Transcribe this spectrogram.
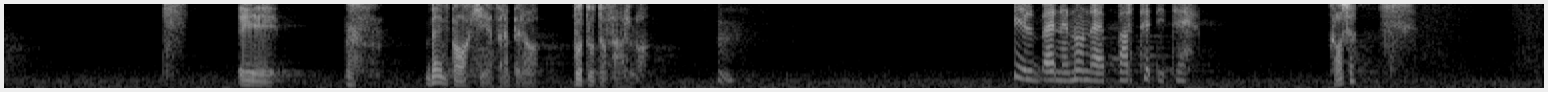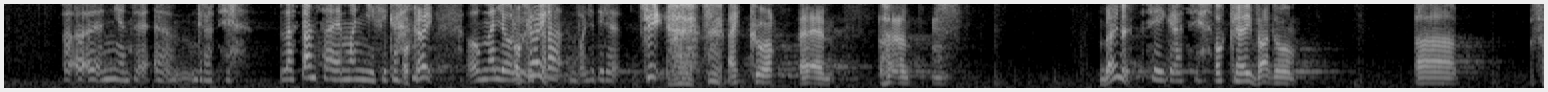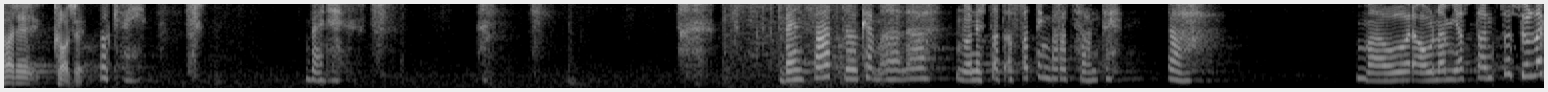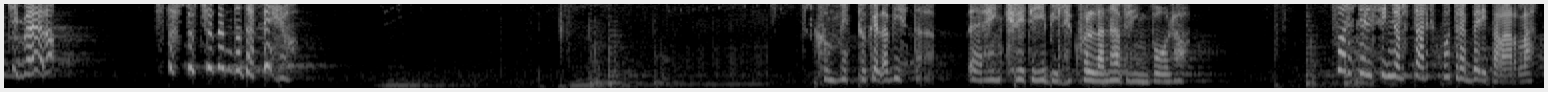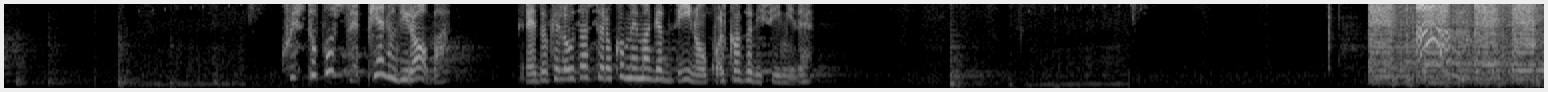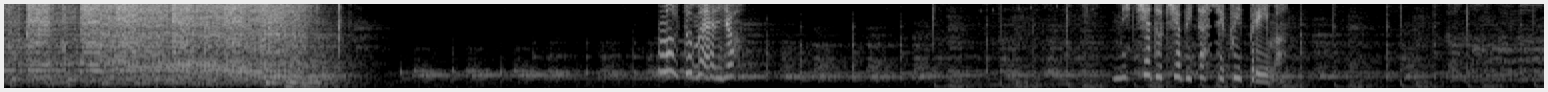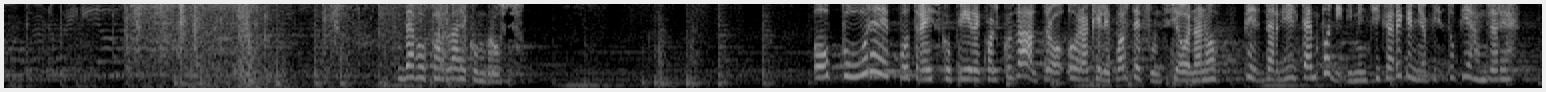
E... Ben pochi avrebbero potuto farlo. Il bene non è parte di te. Cosa? Eh, niente, ehm, grazie. La stanza è magnifica. Ok. O meglio, Ok. lo sarà, voglio dire... Sì, eh, ecco... ehm, ehm, bene. Sì, grazie. Ok, vado a fare cose. Ok. Bene. Ben fatto, Kamala. Non è stato affatto imbarazzante. Ah. Ma ora ho una mia stanza sulla chimera. Sta succedendo davvero. Scommetto che la vista era incredibile, quella nave in volo. Forse il signor Stark potrebbe ripararla. Questo posto è pieno di roba. Credo che lo usassero come magazzino o qualcosa di simile. Molto meglio. Mi chiedo chi abitasse qui prima. Devo parlare con Bruce. Oppure potrei scoprire qualcos'altro, ora che le porte funzionano, per dargli il tempo di dimenticare che mi ha visto piangere.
